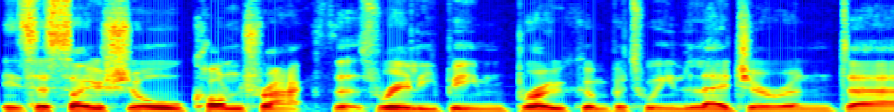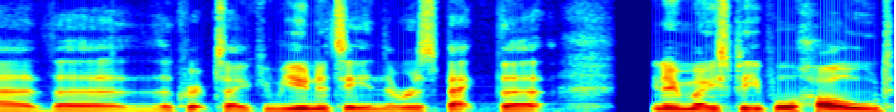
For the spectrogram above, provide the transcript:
it's a social contract that's really been broken between Ledger and uh, the the crypto community in the respect that you know most people hold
